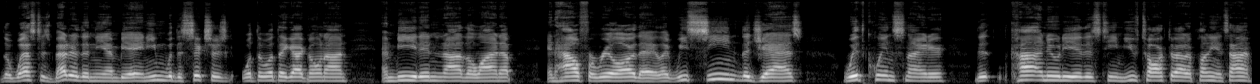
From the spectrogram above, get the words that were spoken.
the West is better than the NBA. And even with the Sixers, what the, what they got going on, Embiid in and out of the lineup, and how for real are they? Like we've seen the Jazz with Quin Snyder, the continuity of this team. You've talked about it plenty of time.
